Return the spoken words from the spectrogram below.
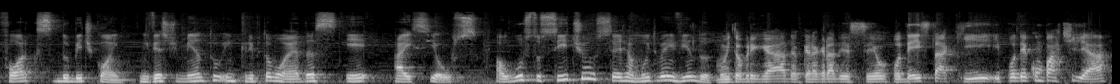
forks do Bitcoin, investimento em criptomoedas e ICOs. Augusto Sítio, seja muito bem-vindo. Muito obrigado, eu quero agradecer poder estar aqui e poder compartilhar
